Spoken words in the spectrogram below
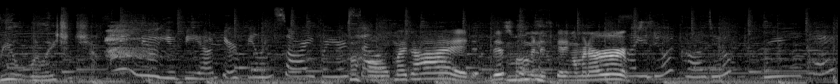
real relationship. I knew you'd be out here feeling sorry for oh yourself. Oh my god. This woman is getting on my nerves. How nerves. you doing, Kazu? Are you okay?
